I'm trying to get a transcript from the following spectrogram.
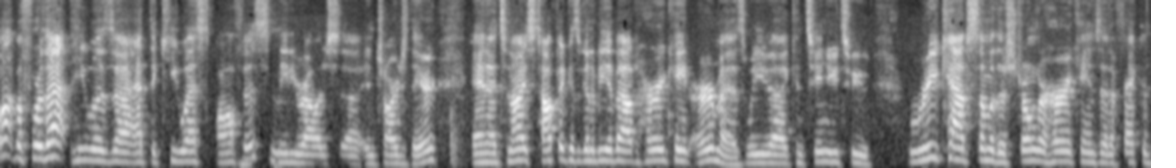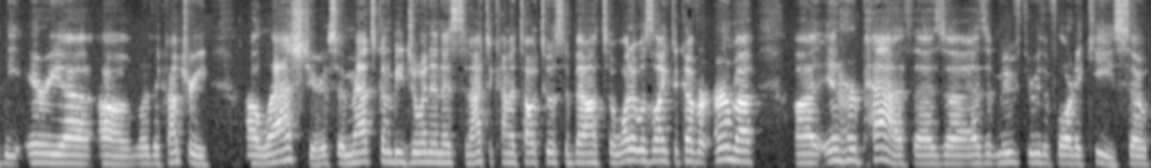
But before that, he was uh, at the Key West office, meteorologist uh, in charge there. And uh, tonight's topic is going to be about Hurricane Irma as we continue to recap some of the stronger hurricanes that affected the area uh, or the country uh, last year. So Matt's going to be joining us tonight to kind of talk to us about uh, what it was like to cover Irma uh, in her path as uh, as it moved through the Florida Keys. So.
